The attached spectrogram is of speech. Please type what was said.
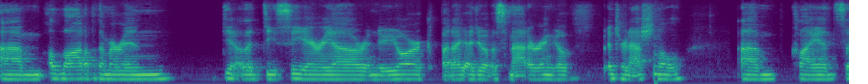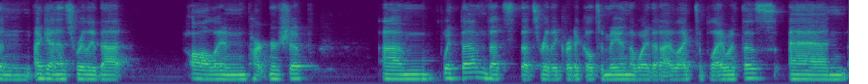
Um, a lot of them are in you know the DC area or in New York, but I, I do have a smattering of international um, clients, and again, it's really that all-in partnership um, with them. That's that's really critical to me in the way that I like to play with this, and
